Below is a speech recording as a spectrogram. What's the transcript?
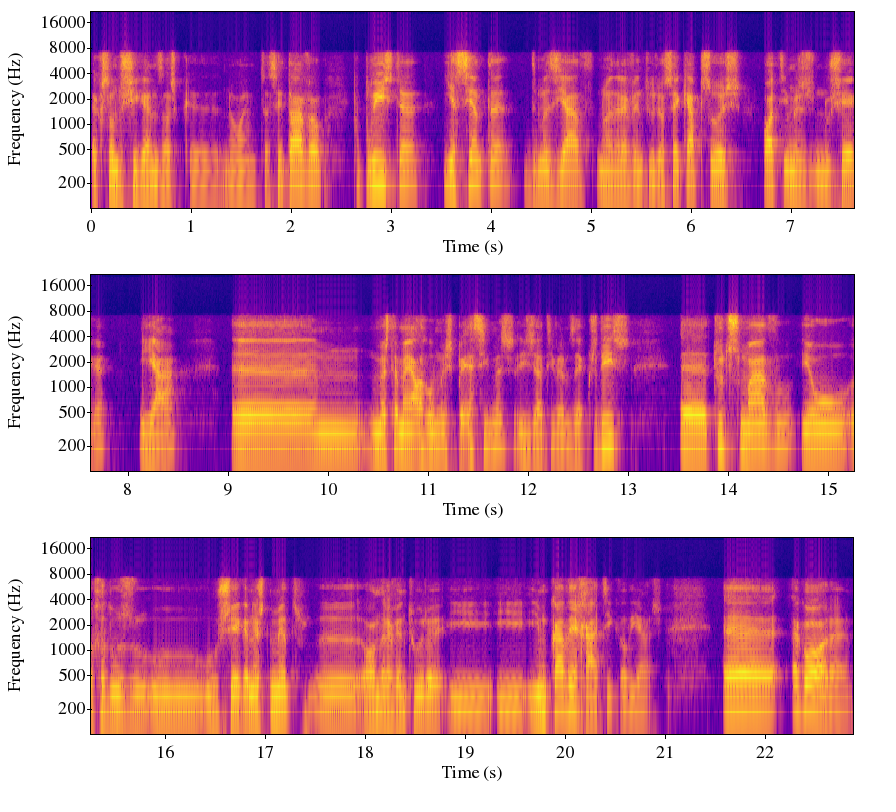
a questão dos ciganos acho que não é muito aceitável. Populista e assenta demasiado no André Ventura. Eu sei que há pessoas ótimas no Chega, e há, uh, mas também há algumas péssimas, e já tivemos ecos disso. Uh, tudo somado, eu reduzo o, o Chega neste momento uh, ao André Ventura e, e, e um bocado errático, aliás. Uh, agora,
